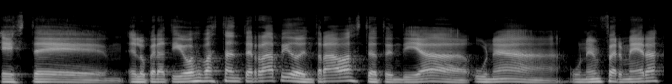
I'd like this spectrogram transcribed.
Este, el operativo es bastante rápido, entrabas, te atendía una, una enfermera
